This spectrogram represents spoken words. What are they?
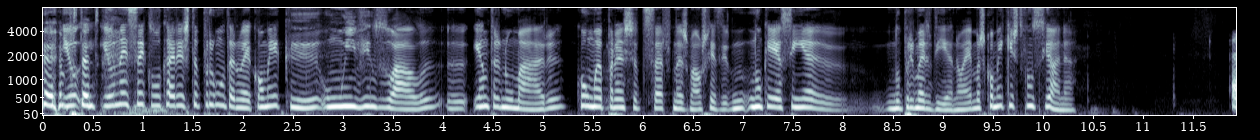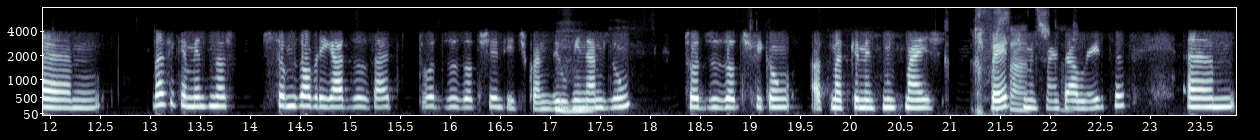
Eu, portanto... eu nem sei colocar esta pergunta, não é? Como é que um invisual uh, entra no mar com uma prancha de surf nas mãos? Quer dizer, nunca é assim uh, no primeiro dia, não é? Mas como é que isto funciona? Um, basicamente, nós somos obrigados a usar todos os outros sentidos. Quando uhum. eliminamos um, todos os outros ficam automaticamente muito mais espertos, muito mais alerta. Um,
